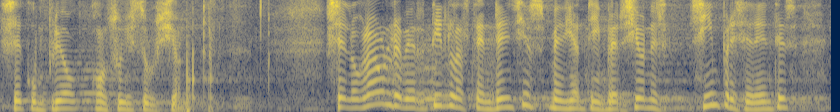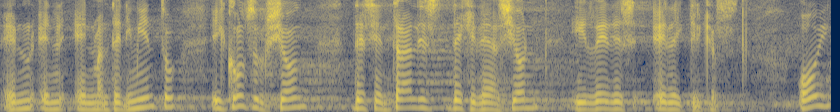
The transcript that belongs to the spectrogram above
se cumplió con su instrucción. Se lograron revertir las tendencias mediante inversiones sin precedentes en, mantenimiento y construcción de centrales de generación y redes eléctricas. Hoy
